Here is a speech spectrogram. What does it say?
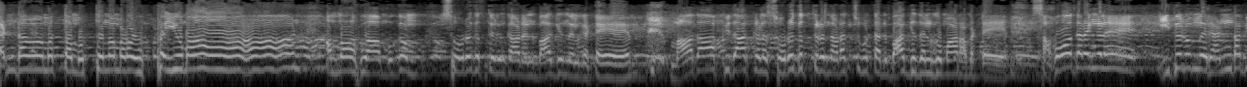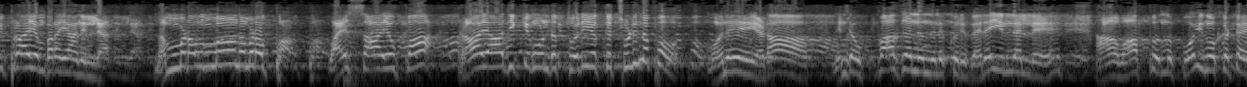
രണ്ടാമത്തെ മുത്ത് നമ്മുടെ ഉപ്പയുമാണ്. അള്ളാഹു ആ മുഖം സ്വർഗത്തിലും കാണാൻ ഭാഗ്യം നൽകട്ടെ. മാതാപിതാക്കളെ സ്വർഗത്തിലും നടച്ചുകൂട്ടാൻ ഭാഗ്യം നൽകുമാറാവട്ടെ. സഹോദരങ്ങളെ ഇതിലൊന്ന് രണ്ടഭിപ്രായം പറയാനില്ല. നമ്മുടെ ഉമ്മ നമ്മുടെ ഉപ്പ. വയസ്സായ ഉപ്പ പ്രായാധിക്യം കൊണ്ട് തൊലിയൊക്കെ ചുളിഞ്ഞപ്പോ മോനെ എടാ നിന്റെ ഉപ്പാക്ക് തന്നെ നിനക്കൊരു വിലയില്ലല്ലേ? ആ വാപ്പ ഒന്ന് പോയി നോക്കട്ടെ.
